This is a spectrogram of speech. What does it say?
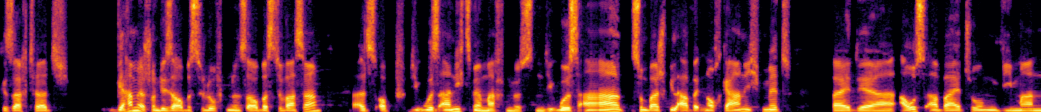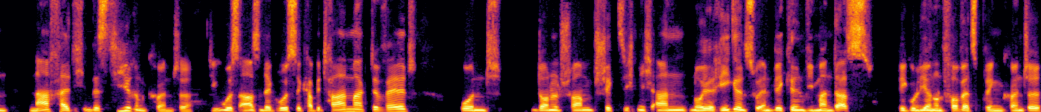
gesagt hat, wir haben ja schon die sauberste Luft und das sauberste Wasser, als ob die USA nichts mehr machen müssten. Die USA zum Beispiel arbeiten auch gar nicht mit bei der Ausarbeitung, wie man nachhaltig investieren könnte. Die USA sind der größte Kapitalmarkt der Welt und Donald Trump schickt sich nicht an, neue Regeln zu entwickeln, wie man das regulieren und vorwärts bringen könnte.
